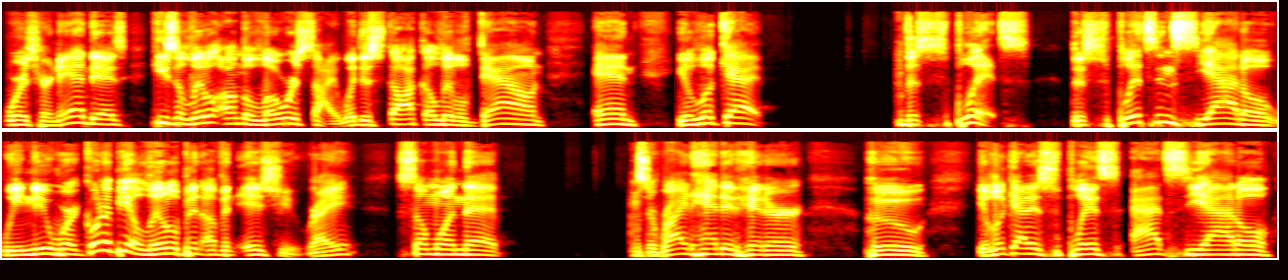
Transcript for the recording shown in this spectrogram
whereas Hernandez, he's a little on the lower side with his stock a little down. And you look at the splits the splits in Seattle, we knew were going to be a little bit of an issue, right? Someone that is a right handed hitter who you look at his splits at Seattle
